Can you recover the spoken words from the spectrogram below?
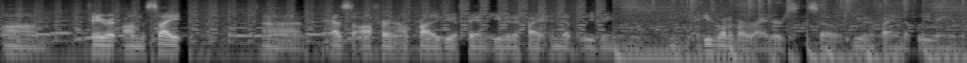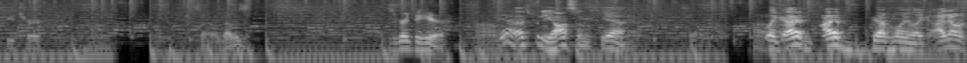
um, favorite on the site. Uh, has to offer, and I'll probably be a fan even if I end up leaving he's one of our writers. So even if I end up leaving in the future, um, so that was it was great to hear. Um, yeah, that's pretty awesome. Yeah. yeah so, uh, like I, I definitely like I don't.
